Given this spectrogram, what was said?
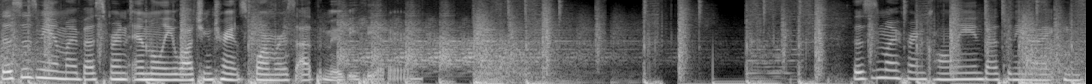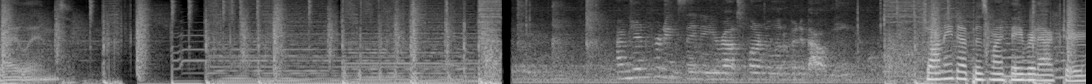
This is me and my best friend Emily watching Transformers at the movie theater. This is my friend Colleen, Bethany, and I at Kings Island. I'm Jennifer Nixon, and you're about to learn a little bit about me. Johnny Depp is my favorite actor.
